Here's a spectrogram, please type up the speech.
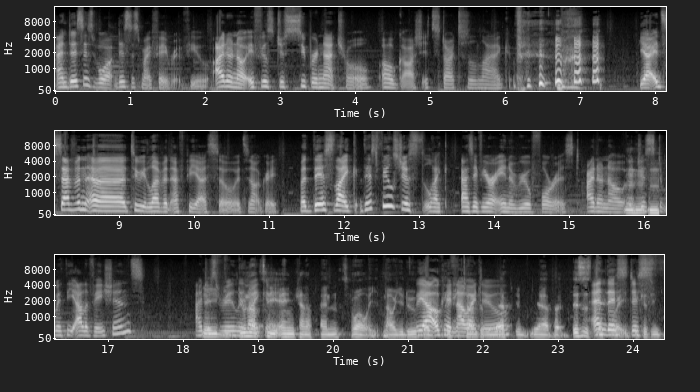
And this is what this is my favorite view. I don't know. It feels just super natural. Oh gosh, it starts to lag. yeah, it's seven uh, to eleven FPS, so it's not great. But this like this feels just like as if you're in a real forest. I don't know. It just with the elevations, I Mm-hmm. Yeah, just you really do not like see it. any kind of fence. Well, now you do. Yeah, okay, now I do. left, you- yeah, but this is and this great this because you,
